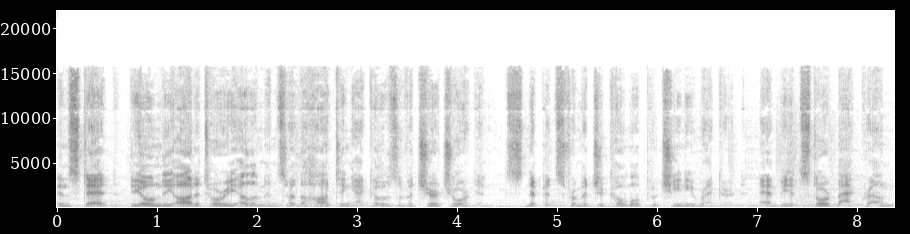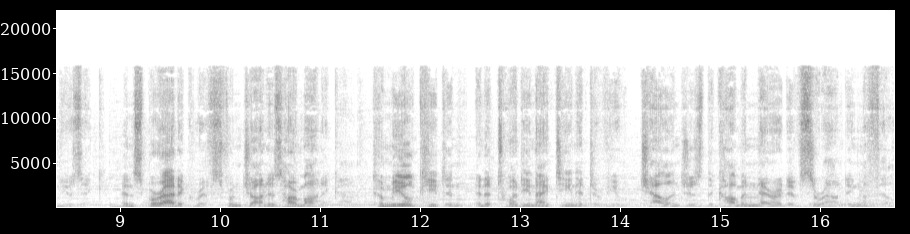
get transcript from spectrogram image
Instead, the only auditory elements are the haunting echoes of a church organ, snippets from a Giacomo Puccini record, ambient store background music, and sporadic riffs from John's harmonica. Camille Keaton, in a 2019 interview, challenges the common narrative surrounding the film.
